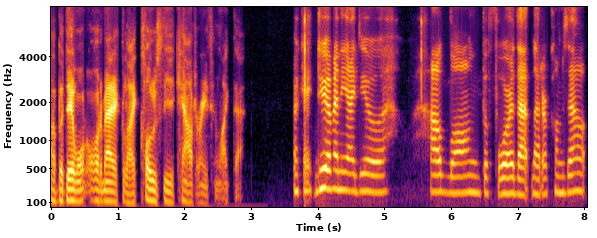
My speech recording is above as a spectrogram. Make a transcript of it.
uh, but they won't automatically like close the account or anything like that. Okay. Do you have any idea how long before that letter comes out?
